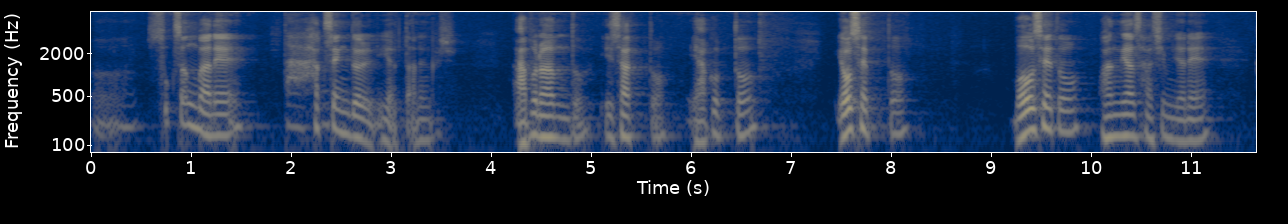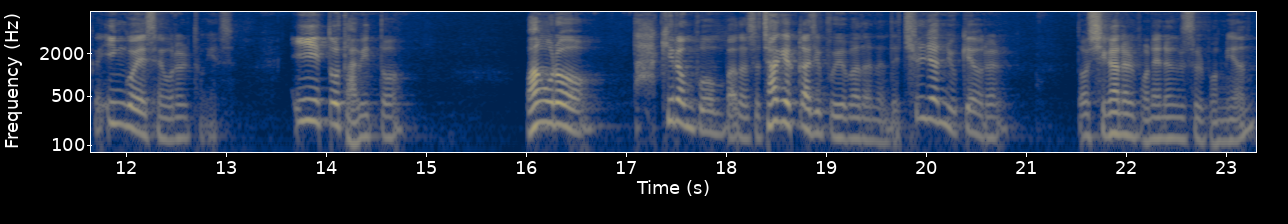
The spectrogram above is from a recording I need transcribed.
어, 숙성반의 다 학생들이었다는 것이죠. 아브라함도 이삭도 야곱도 요셉도 모세도 광야 40년의 그 인고의 세월을 통해서 이 또 다윗도 왕으로 다 기름 부음 받아서 자격까지 부여받았는데 7년 6개월을 또 시간을 보내는 것을 보면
